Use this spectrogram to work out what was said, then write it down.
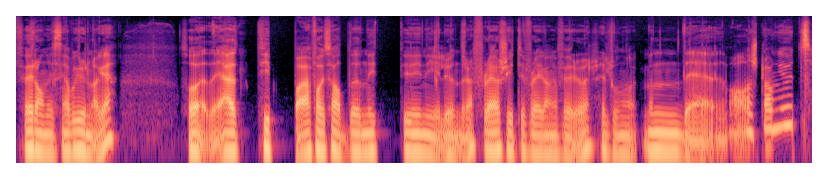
før anvisninga på grunnlaget, så jeg tippa jeg faktisk hadde 99 eller 100, for det har jeg skutt flere ganger før i år. Men det var stang ut.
